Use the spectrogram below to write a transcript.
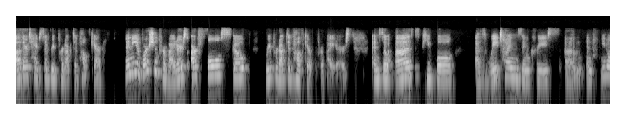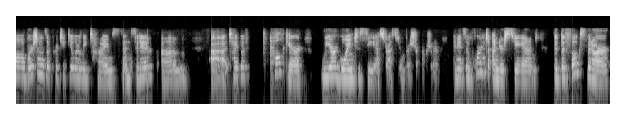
other types of reproductive health care. Many abortion providers are full scope reproductive health care providers. And so as people as wait times increase, um, and you know, abortion is a particularly time sensitive um, uh, type of healthcare. we are going to see a stressed infrastructure. And it's important to understand that the folks that are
